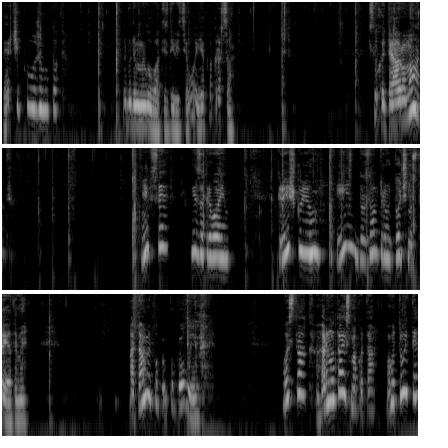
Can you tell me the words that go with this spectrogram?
Перчик положимо так. І будемо милуватись. Дивіться, ой, яка краса. Слухайте, аромат. І все. І закриваємо кришкою. І до завтра точно стоятиме. А там ми попро- попробуємо. Ось так. Гарнота і смакота. Готуйте.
